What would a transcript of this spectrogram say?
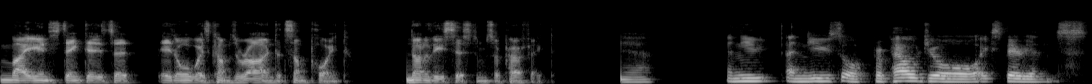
my instinct is that it always comes around at some point. None of these systems are perfect. Yeah. And you and you sort of propelled your experience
